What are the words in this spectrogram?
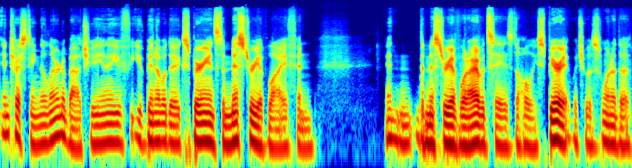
interesting to learn about you. You know, you've you've been able to experience the mystery of life and and the mystery of what I would say is the Holy Spirit, which was one of the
